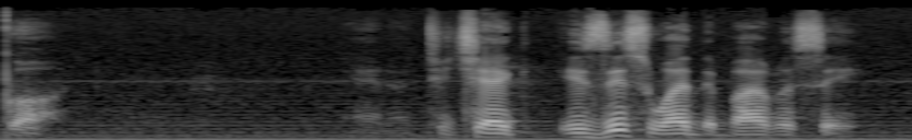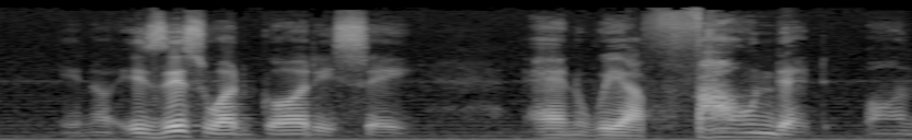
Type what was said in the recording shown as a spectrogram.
God to check is this what the Bible say? You know, is this what God is saying? And we are founded on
